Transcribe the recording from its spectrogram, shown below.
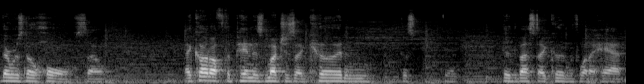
there was no hole, so I cut off the pin as much as I could and just you know, did the best I could with what I had.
